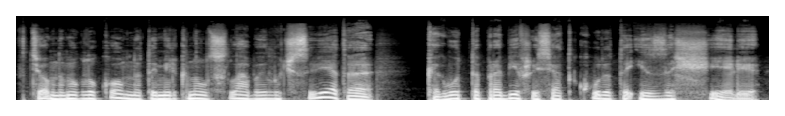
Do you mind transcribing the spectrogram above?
в темном углу комнаты мелькнул слабый луч света, как будто пробившийся откуда-то из-за щели —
